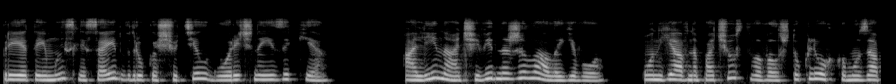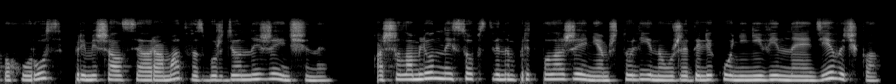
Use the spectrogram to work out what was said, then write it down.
При этой мысли Саид вдруг ощутил горечь на языке. Алина очевидно желала его. Он явно почувствовал, что к легкому запаху роз примешался аромат возбужденной женщины. Ошеломленный собственным предположением, что Лина уже далеко не невинная девочка,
